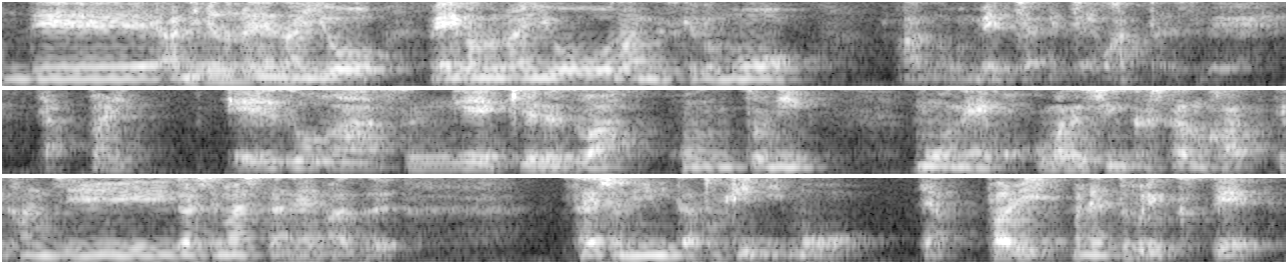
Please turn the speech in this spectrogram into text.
で、アニメのね、内容、映画の内容なんですけども、あの、めちゃめちゃ良かったですね。やっぱり映像がすんげえ綺麗ですわ。本当に。もうね、ここまで進化したのかって感じがしましたね、まず。最初に見た時にもう、やっぱり、ま、ネットフリックスで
